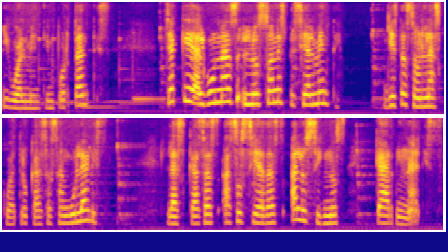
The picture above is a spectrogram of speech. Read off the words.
igualmente importantes, ya que algunas lo son especialmente, y estas son las cuatro casas angulares, las casas asociadas a los signos cardinales.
